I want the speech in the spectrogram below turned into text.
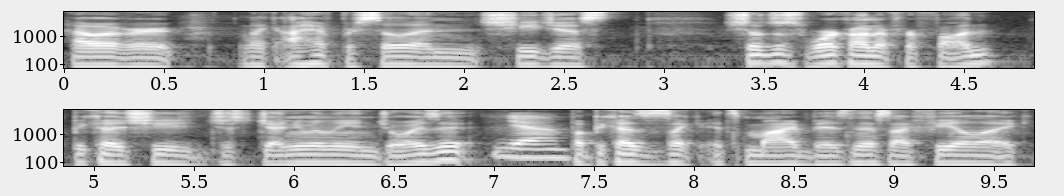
However, like I have Priscilla and she just she'll just work on it for fun because she just genuinely enjoys it. yeah. But because it's like it's my business, I feel like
